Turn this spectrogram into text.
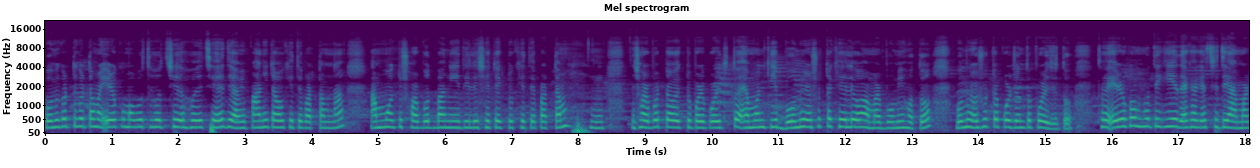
বমি করতে করতে আমার এরকম অবস্থা হচ্ছে, হয়েছে যে আমি পানিটাও খেতে পারতাম না। আম্মু একটু শরবত বানিয়ে দিলে সেটা একটু খেতে পারতাম। শরবতটাও একটু পরে পড়ে যেত এমনকি বমির ওষুধটা খেলেও আমার বমি হতো। বমির ওষুধটা পর্যন্ত পড়ে যেত। তো এরকম হতে গিয়ে দেখা গেছে যে আমার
